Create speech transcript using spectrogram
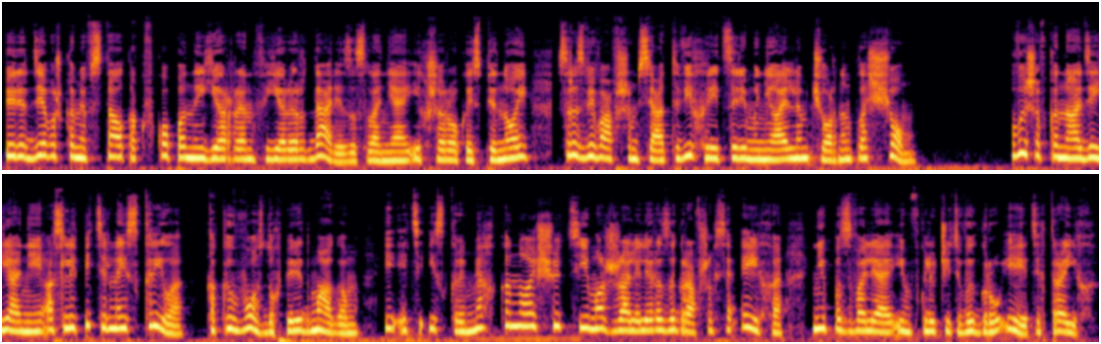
Перед девушками встал, как вкопанный Еррен Фьерердари, заслоняя их широкой спиной с развивавшимся от вихрей церемониальным черным плащом. Вышивка на одеянии ослепительно искрила — как и воздух перед магом, и эти искры мягко, но ощутимо жалили разыгравшихся Эйха, не позволяя им включить в игру и этих троих.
